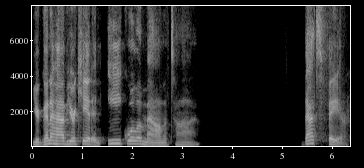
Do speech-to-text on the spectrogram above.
you're going to have your kid an equal amount of time. That's fair.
